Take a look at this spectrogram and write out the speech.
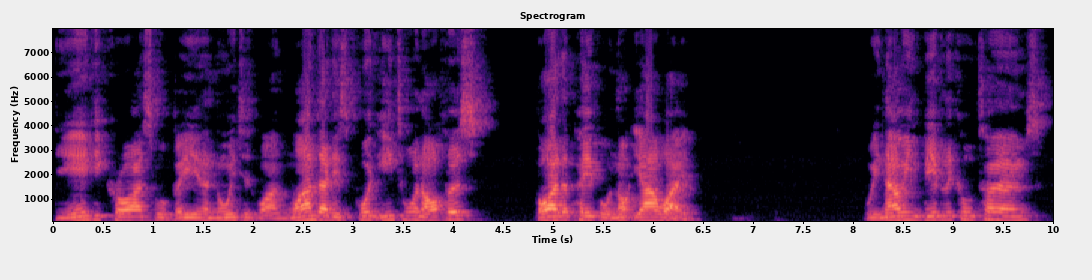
the Antichrist will be an anointed one, one that is put into an office by the people, not Yahweh. We know in biblical terms,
